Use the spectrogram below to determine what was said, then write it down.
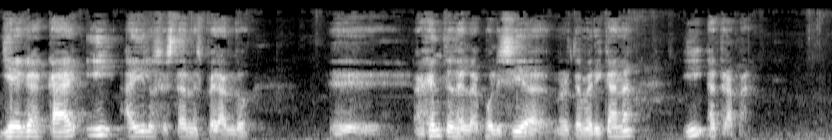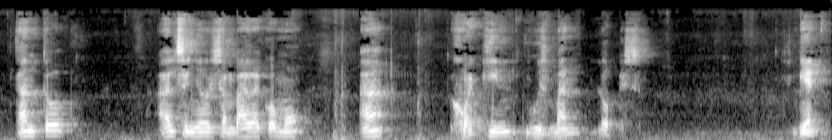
llega, cae y ahí los están esperando eh, agentes de la policía norteamericana y atrapan tanto al señor Zambada como a Joaquín Guzmán López. Bien.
